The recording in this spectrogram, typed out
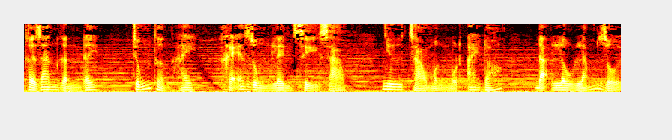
thời gian gần đây, chúng thường hay khẽ rung lên xì xào, như chào mừng một ai đó đã lâu lắm rồi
